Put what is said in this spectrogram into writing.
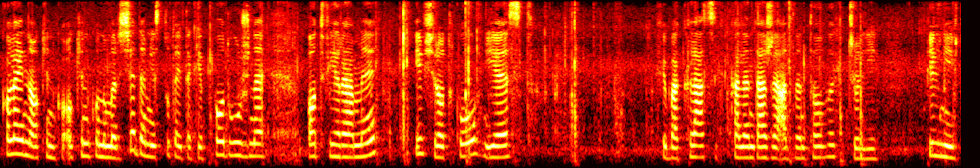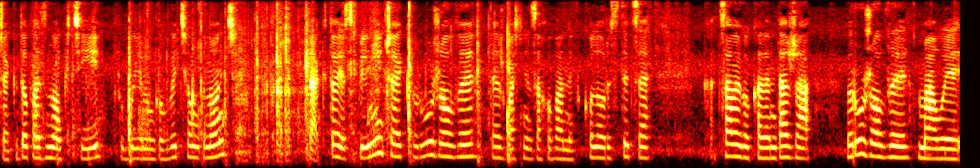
Kolejne okienko, okienko numer 7 jest tutaj takie podłużne. Otwieramy i w środku jest chyba klasyk kalendarzy adwentowych, czyli pilniczek do paznokci. Próbujemy go wyciągnąć. Tak, to jest pilniczek różowy, też właśnie zachowany w kolorystyce całego kalendarza. Różowy, mały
